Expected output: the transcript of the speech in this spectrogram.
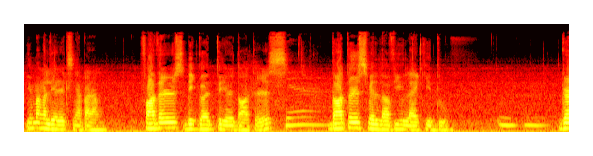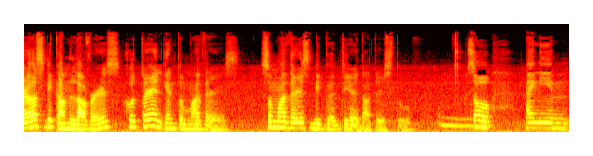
yung mga lyrics niya parang, Fathers, be good to your daughters. Yeah. Daughters will love you like you do. Mhm. Girls become lovers who turn into mothers. So mothers, be good to your daughters too. Mm. So, I mean,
